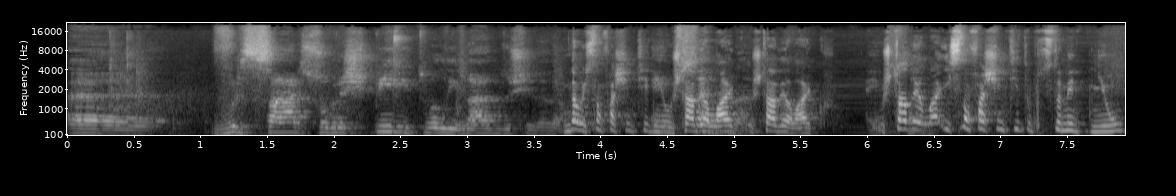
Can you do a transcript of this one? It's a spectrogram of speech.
ah, versar sobre a espiritualidade dos cidadãos? Não, isso não faz sentido nenhum. O insano, Estado é laico. é? O Estado é laico. É o Estado é laico. Isso não faz sentido absolutamente nenhum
